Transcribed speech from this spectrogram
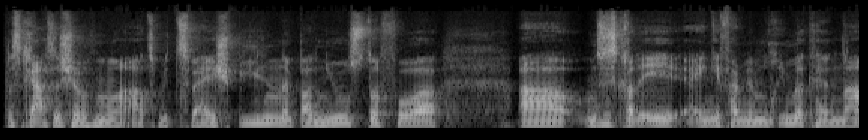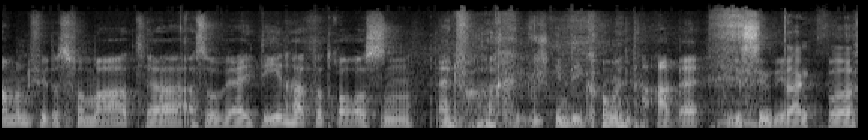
das klassische Format mit zwei Spielen, ein paar News davor. Äh, uns ist gerade eh eingefallen, wir haben noch immer keinen Namen für das Format. Ja? Also wer Ideen hat da draußen, einfach in, die Kommentare. Wir sind dankbar.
